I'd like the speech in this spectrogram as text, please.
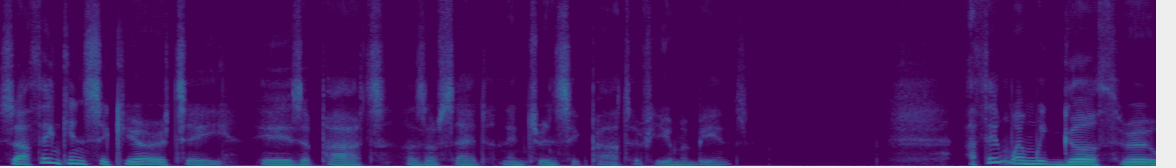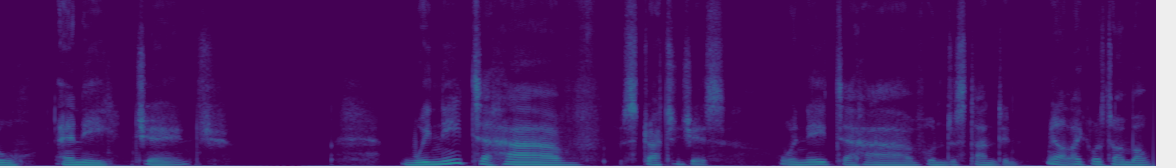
So I think insecurity is a part, as I've said, an intrinsic part of human beings. I think when we go through any change, we need to have strategies. We need to have understanding. You know, like I was talking about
